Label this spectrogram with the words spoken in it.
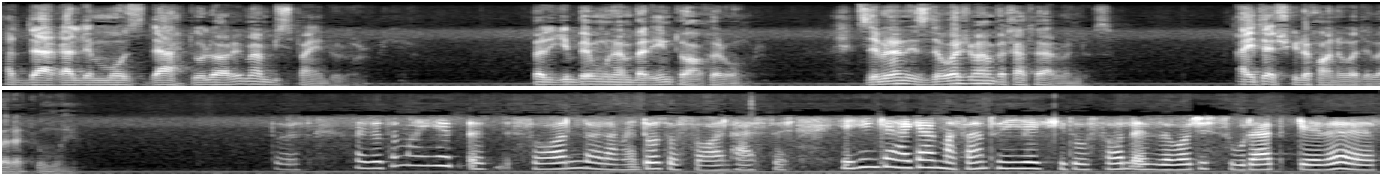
حداقل مزد 10 دلاره من 25 دلار و دیگه بمونم برای این تا آخر عمر. ضمن ازدواج من به خطر بندازم ای تشکیل خانواده براتون مهم. درست. البته من یه سوال دارم. دو تا سوال هستش. یکی اینکه اگر مثلا توی یکی دو سال ازدواجی صورت گرفت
